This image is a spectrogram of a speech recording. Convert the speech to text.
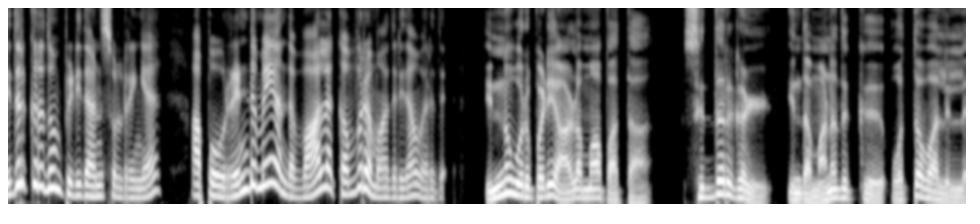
எதிர்க்கிறதும் பிடிதான்னு சொல்றீங்க. அப்போ ரெண்டுமே அந்த வாலை கவ்வுற மாதிரி தான் வருது. இன்னும் ஒரு படி ஆழமா பார்த்தா சித்தர்கள் இந்த மனதுக்கு ஒத்தவால் இல்ல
